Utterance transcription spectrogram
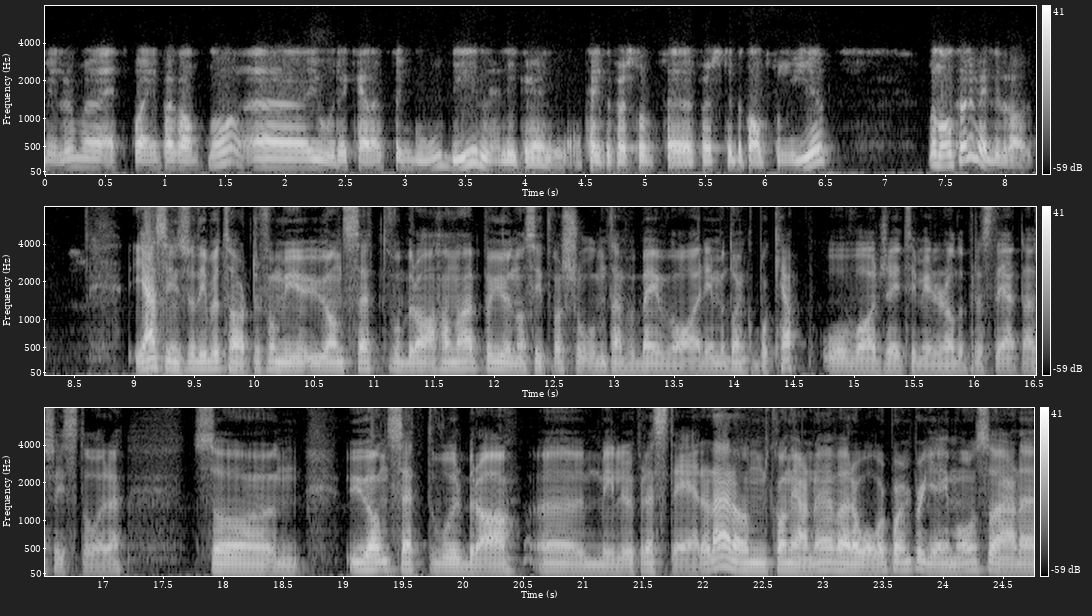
Miller med ett poeng per kant nå. uh, gjorde Canucks en god deal likevel. Tenkte først, om- først de betalte for mye, men nå ser det veldig bra ut. Jeg syns jo de betalte for mye uansett hvor bra han er, pga. situasjonen Tamper Bay var i med tanke på cap, og hva JT Miller hadde prestert der siste året. Så mm, uansett hvor bra uh, Miller presterer der, han kan gjerne være over point per game òg, så er det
